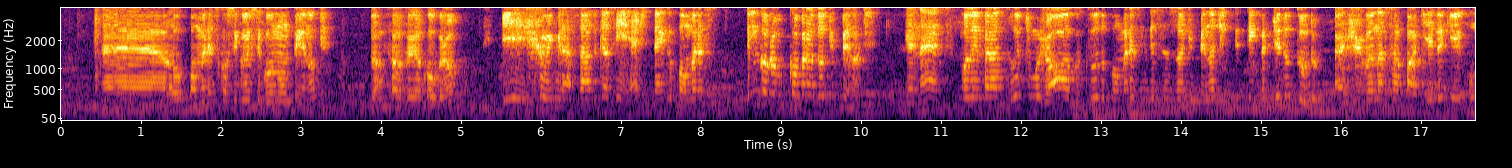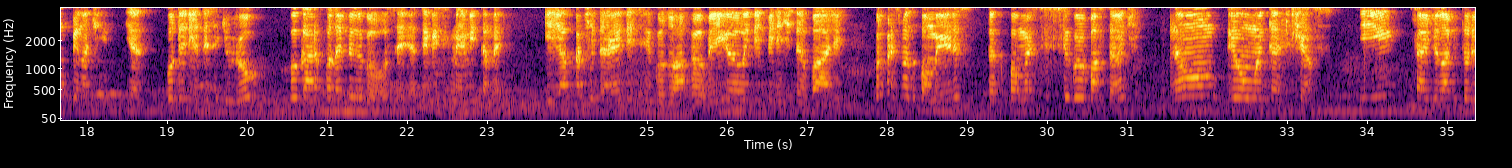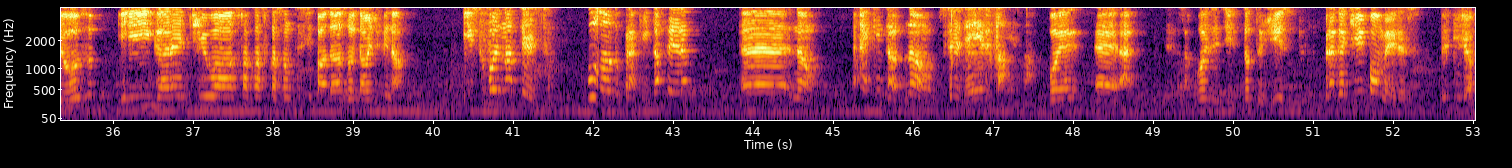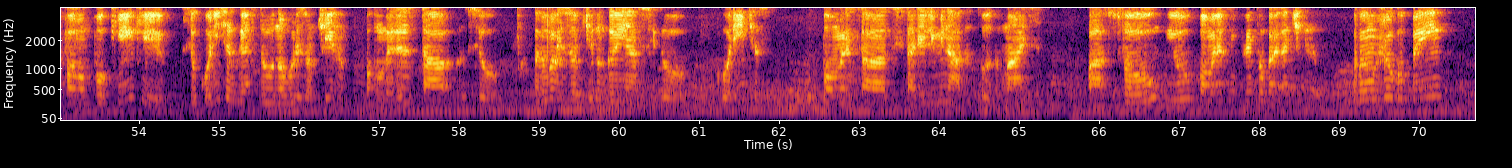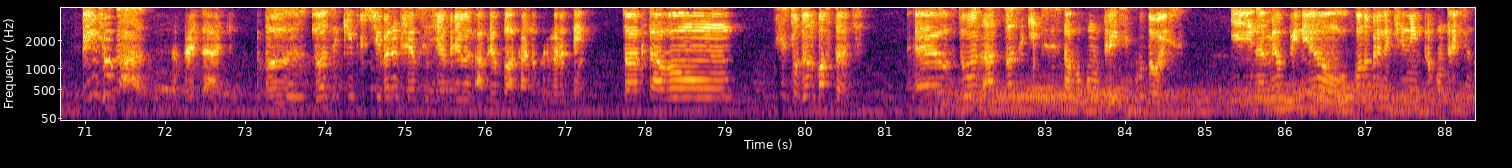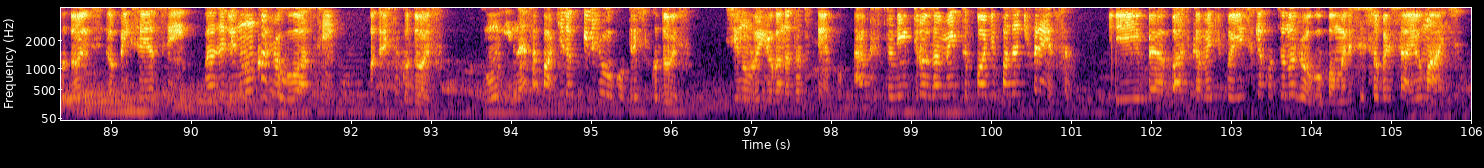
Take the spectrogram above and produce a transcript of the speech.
É, o Palmeiras conseguiu esse gol num pênalti. O Rafael Veiga cobrou. E o engraçado engraçado que assim, hashtag o Palmeiras tem cobra- cobrador de pênalti. Né, se for lembrar dos últimos jogos, tudo, o Palmeiras em decisão de pênalti tem perdido tudo. Aí chegou nessa partida que um pênalti ia- poderia decidir o jogo, o cara foi lá e fez o gol. Ou seja, teve esse meme também. E a partir daí, desse gol do Rafael Veiga, o Independente Del Vale foi pra cima do Palmeiras, que o Palmeiras se segurou bastante, não deu muitas chances e saiu de lá vitorioso e garantiu a sua classificação antecipada às oitavas de final. Isso foi na terça. Pulando pra quinta-feira. É, não. É quinta. Não, sexta. Foi é, a- essa coisa de tantos dias. Bragantino e Palmeiras. Gente já falou um pouquinho que se o Corinthians ganhasse do Novo Horizontino, o Palmeiras está. Se o Novo Horizontino ganhasse do Corinthians, Palmeiras tá, estaria eliminado, tudo. Mas passou e o Palmeiras enfrentou o Bragantino. Foi um jogo bem, bem jogado, na verdade. As duas equipes tiveram chances de abrir, abrir o placar no primeiro tempo. Só que estavam se estudando bastante. É, duas, as duas equipes estavam com 3-5-2. E na minha opinião, quando o Bragantino entrou com 3-5-2, eu pensei assim, mas ele nunca jogou assim, com 3-5-2. Um, e nessa partida, por que ele jogou com 3-5-2? Se não vem jogando há tanto tempo? A questão de entrosamento pode fazer a diferença. E ba- basicamente foi isso que aconteceu no jogo. O Palmeiras se sobressaiu mais.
